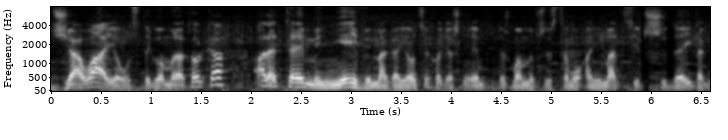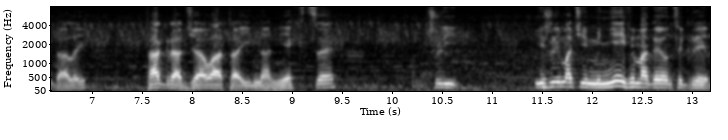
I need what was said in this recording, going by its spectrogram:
działają z tego emulatorka, ale te mniej wymagające, chociaż nie wiem, tu też mamy przez całą animację 3D i tak dalej. Ta gra działa, ta inna nie chce. Czyli jeżeli macie mniej wymagające gry,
